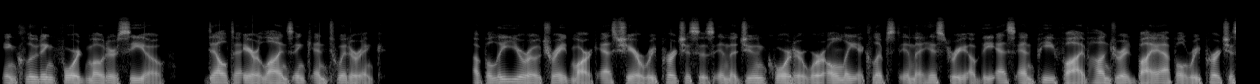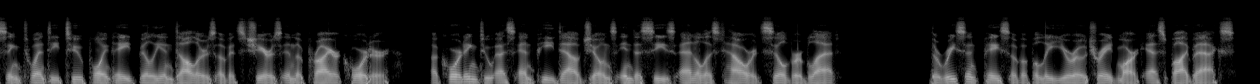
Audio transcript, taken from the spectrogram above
including Ford Motor Co., Delta Airlines Inc. and Twitter Inc. Apple Euro trademark S share repurchases in the June quarter were only eclipsed in the history of the S&P 500 by Apple repurchasing $22.8 billion of its shares in the prior quarter, according to S&P Dow Jones Indices analyst Howard Silverblatt. The recent pace of Apple Euro trademark S buybacks,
